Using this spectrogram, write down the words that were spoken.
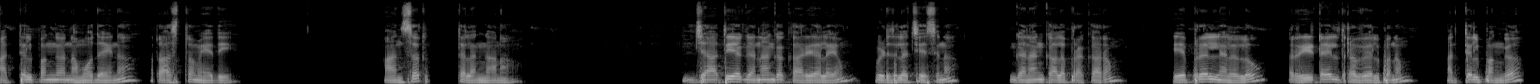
అత్యల్పంగా నమోదైన రాష్ట్రం ఏది? ఆన్సర్ తెలంగాణ. జాతీయ గణాంక కార్యాలయం విడుదల చేసిన గణాంకాల ప్రకారం ఏప్రిల్ నెలలో రీటైల్ ద్రవ్యోల్బణం అత్యల్పంగా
